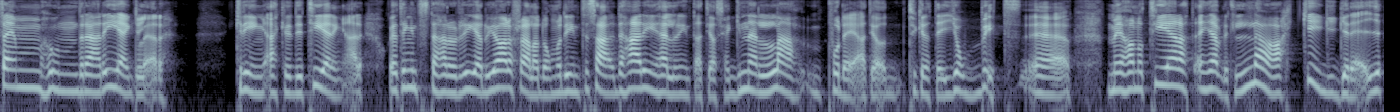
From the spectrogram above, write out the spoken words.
500 regler kring akkrediteringar. Och jag tänker inte sitta här och redogöra för alla dem och det är inte så här, det här är heller inte att jag ska gnälla på det, att jag tycker att det är jobbigt. Eh, men jag har noterat en jävligt lökig grej.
